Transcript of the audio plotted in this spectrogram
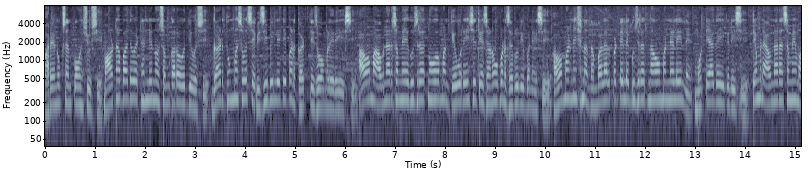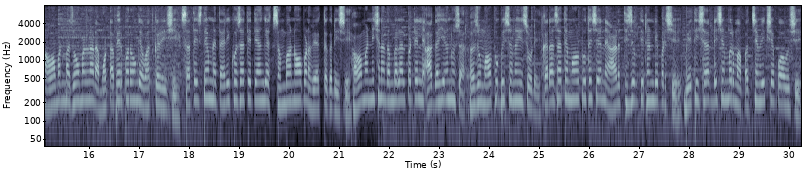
ભારે નુકસાન પહોંચ્યું છે. માવઠા બાદ હવે ઠંડીનો સમકારો વધ્યો છે. ગાઢ ધુમ્મસ વચ્ચે વિઝિબિલિટી પણ ઘટતી જોવા મળી રહી છે. આવામાં આવનાર સમયે ગુજરાતનું હવામાન કેવું રહેશે તે જાણવું પણ જરૂરી બને છે. હવામાન નિષ્ણાત અંબાલાલ પટેલે ગુજરાતના હવામાનને લઈને મોટી આગાહી કરી છે. તેમણે આવનારા સમયમાં હવામાનમાં જોવા મળનારા મોટા ફેરફારો અંગે વાત કરી છે. સાથે જ તેમણે તારીખો સાથે તે અંગે સંભાવનાઓ પણ વ્યક્ત કરી છે. હવામાન નિષ્ણાત અંબાલાલ પટેલની આગાહી અનુસાર હજુ માવઠું પીછો નહીં છોડે. કરા સાથે માવઠું થશે અને હાડથી જવતી ઠંડી પડશે. બેથી ચાર ડિસેમ્બરમાં પશ્ચિમ વિક્ષેપો આવશે.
